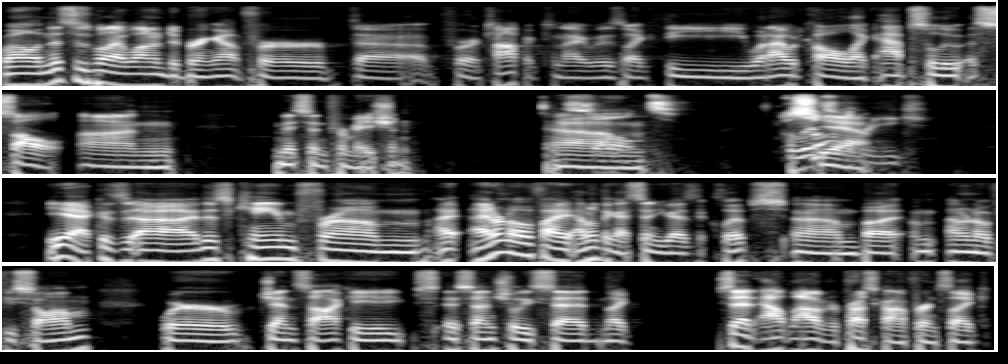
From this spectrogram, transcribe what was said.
Well, and this is what I wanted to bring up for the for a topic tonight was like the what I would call like absolute assault on misinformation. Um, assault. assault. Yeah. Yeah, because uh, this came from I, I don't know if I I don't think I sent you guys the clips, um, but um, I don't know if you saw them where Jen Psaki essentially said like said out loud at a press conference like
